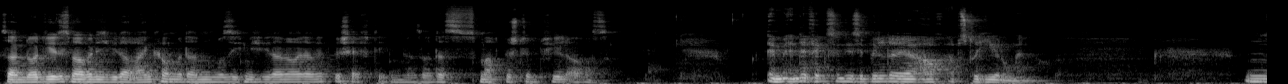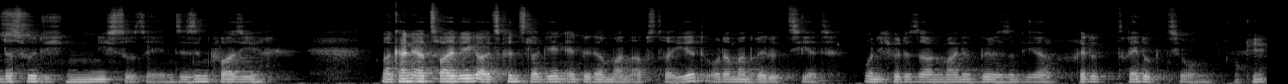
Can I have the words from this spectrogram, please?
sagen Leute, jedes Mal, wenn ich wieder reinkomme, dann muss ich mich wieder neu damit beschäftigen. Also das macht bestimmt viel aus. Im Endeffekt sind diese Bilder ja auch Abstrahierungen. Das würde ich nicht so sehen. Sie sind quasi, man kann ja zwei Wege als Künstler gehen, entweder man abstrahiert oder man reduziert. Und ich würde sagen, meine Bilder sind eher Redu Reduktionen. Okay.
